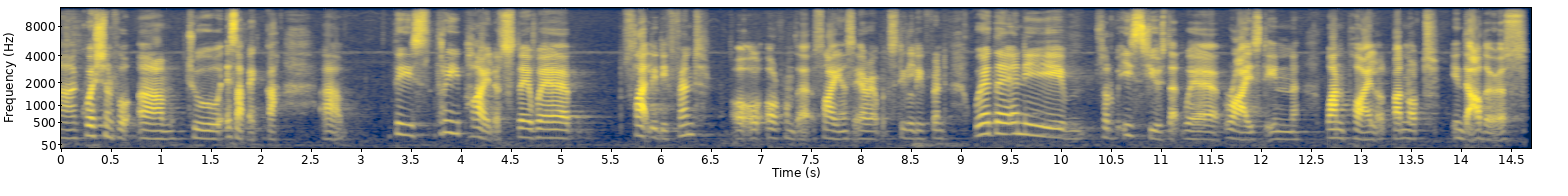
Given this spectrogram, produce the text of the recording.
Uh, question for, um, to Esa-Pekka. Uh, these three pilots, they were slightly different, or, or from the science area, but still different. Were there any um, sort of issues that were raised in one pilot, but not in the others?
